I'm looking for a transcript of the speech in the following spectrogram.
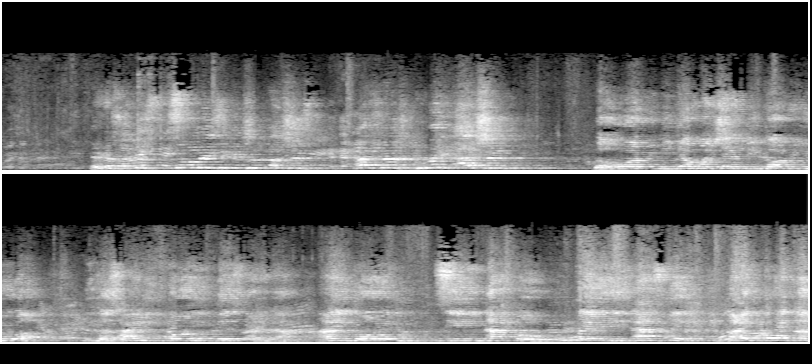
Where's my mask? Because I missed some amazing introductions as there's great action. Don't worry, Miguel Machete be covering you up. Because I ain't enjoying this right now. I ain't going see Naco getting his ass kicked by Mega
